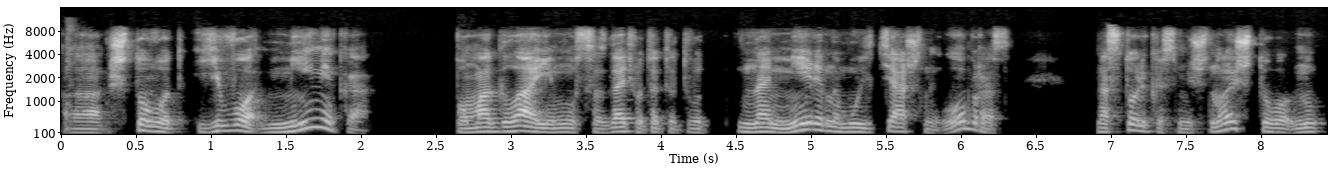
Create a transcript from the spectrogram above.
э, что вот его мимика помогла ему создать вот этот вот намеренно мультяшный образ, настолько смешной, что ну,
